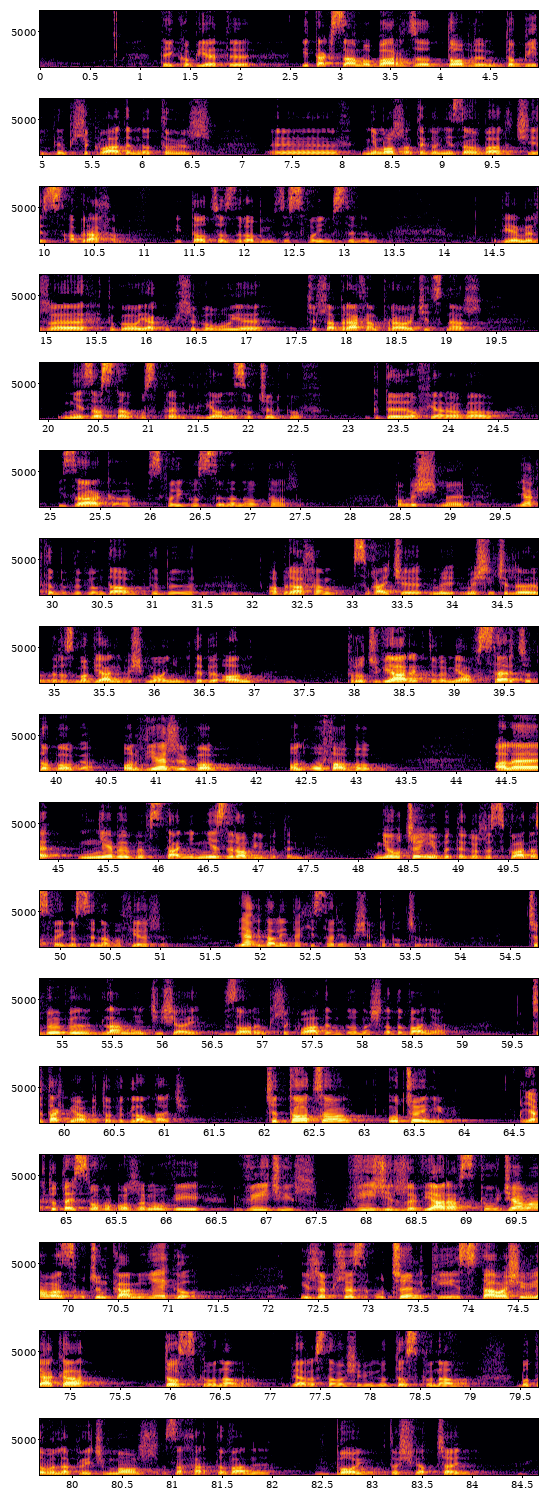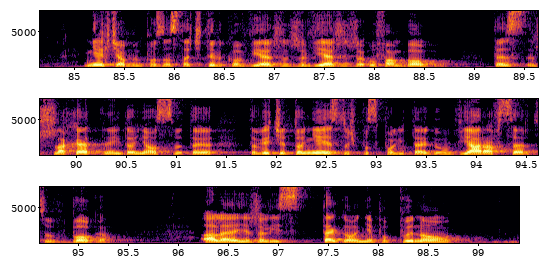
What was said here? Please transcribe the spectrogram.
tej kobiety i tak samo bardzo dobrym, dobitnym przykładem, no tu już yy, nie można tego nie zauważyć, jest Abraham i to, co zrobił ze swoim synem. Wiemy, że tu go Jakub przywołuje, czyż Abraham, praojciec nasz, nie został usprawiedliwiony z uczynków, gdy ofiarował Izaaka, swojego syna na ołtarzu. Pomyślmy, jak to by wyglądało, gdyby Abraham, słuchajcie, my, myślicie, że rozmawialibyśmy o nim, gdyby on, prócz wiary, którą miał w sercu do Boga, on wierzy w Bogu, on ufał Bogu, ale nie byłby w stanie, nie zrobiłby tego, nie uczyniłby tego, że składa swojego syna w ofierze. Jak dalej ta historia by się potoczyła? Czy byłby dla mnie dzisiaj wzorem, przykładem do naśladowania? Czy tak miałoby to wyglądać? Czy to, co uczynił, jak tutaj Słowo Boże mówi, widzisz, widzisz, że wiara współdziałała z uczynkami Jego i że przez uczynki stała się jaka? Doskonała. Wiara stała się Jego doskonała, bo to można powiedzieć mąż zahartowany w boju, w doświadczeniu. Nie chciałbym pozostać tylko w wierze, że wierzę, że ufam Bogu, to jest szlachetne i doniosłe. To, to wiecie, to nie jest coś pospolitego. Wiara w sercu w Boga. Ale jeżeli z tego nie popłyną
